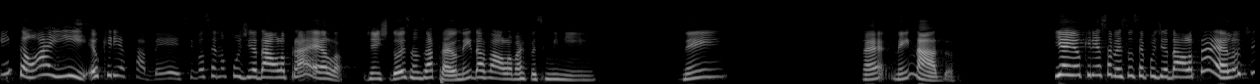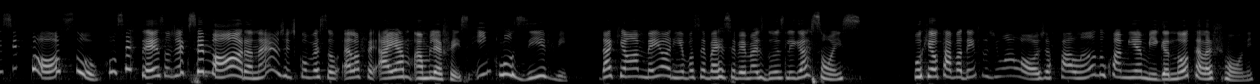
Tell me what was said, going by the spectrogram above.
Então, aí, eu queria saber se você não podia dar aula para ela. Gente, dois anos atrás, eu nem dava aula mais para esse menino. Nem, né, nem nada. E aí eu queria saber se você podia dar aula para ela. Eu disse, posso, com certeza. Onde é que você mora, né? A gente conversou. Ela fez, aí a, a mulher fez, inclusive, daqui a uma meia horinha você vai receber mais duas ligações porque eu estava dentro de uma loja falando com a minha amiga no telefone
